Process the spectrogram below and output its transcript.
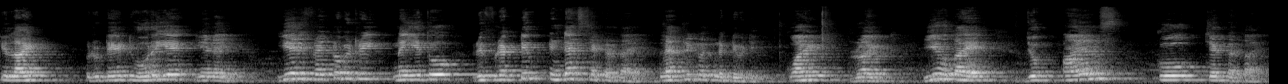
कि लाइट रोटेट हो रही है या नहीं। ये रिफ्रैक्टोमेट्री नहीं, ये तो रिफ्रेक्टिव इंडेक्स चेक करता है, इलेक्ट्रिकल कनेक्टिविटी। क्वाइट राइट ये होता है जो आयंस को चेक करता है।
